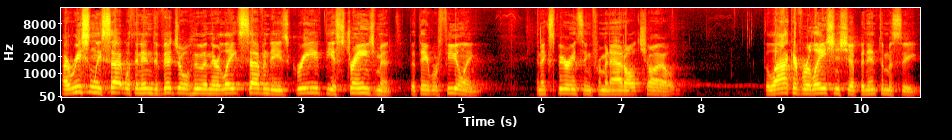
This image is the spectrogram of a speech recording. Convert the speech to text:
I recently sat with an individual who, in their late 70s, grieved the estrangement that they were feeling and experiencing from an adult child, the lack of relationship and intimacy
